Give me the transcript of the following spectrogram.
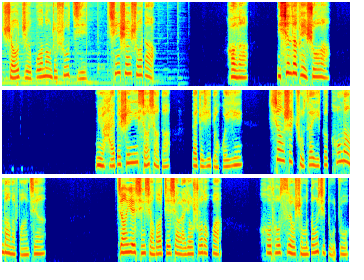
手指拨弄着书籍，轻声说道：“好了，你现在可以说了。”女孩的声音小小的，带着一点回音，像是处在一个空荡荡的房间。江夜行想到接下来要说的话，喉头似有什么东西堵住，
